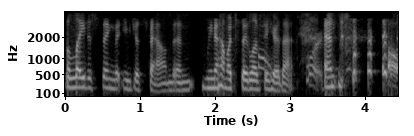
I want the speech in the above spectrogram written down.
the latest thing that you just found and we know how much they love to Oh, hear that. Of course. And Oh,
